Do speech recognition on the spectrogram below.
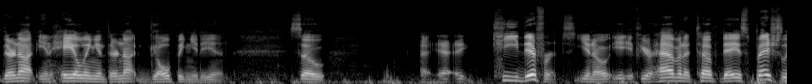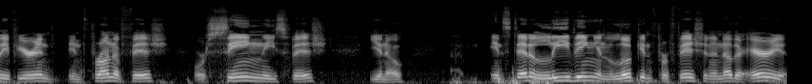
they're not inhaling it. They're not gulping it in. So a, a key difference, you know, if you're having a tough day, especially if you're in, in front of fish or seeing these fish, you know, instead of leaving and looking for fish in another area,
